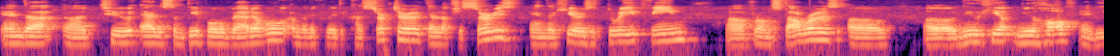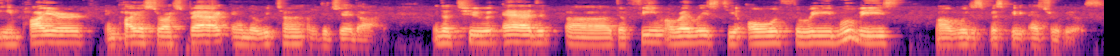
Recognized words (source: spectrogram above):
And uh, to add some default variable, I'm going to create a constructor, Galaxy Service. And here's three theme from Star Wars, of New, New Hope and the Empire, Empire Strikes Back, and the Return of the Jedi. And to add the theme already to all three movies, uh, with specific attributes.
